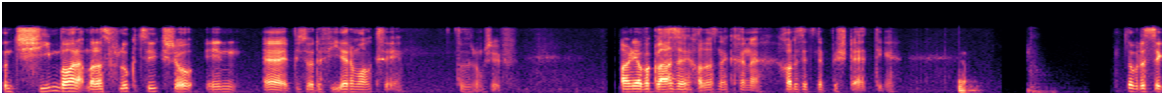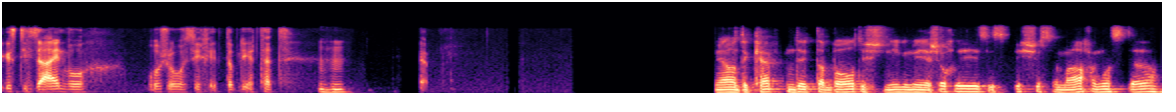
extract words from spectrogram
Und scheinbar hat man das Flugzeug schon in äh, Episode 4 mal gesehen. Das Raumschiff. Habe ich aber gelesen, ich kann das nicht können, ich kann das jetzt nicht bestätigen. Ja. Aber das ist ein Design, wo, wo schon sich etabliert hat. Mhm. Ja, und der Captain dort an Bord ist dann irgendwie schon ein bisschen suspicious am Anfang, was der,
